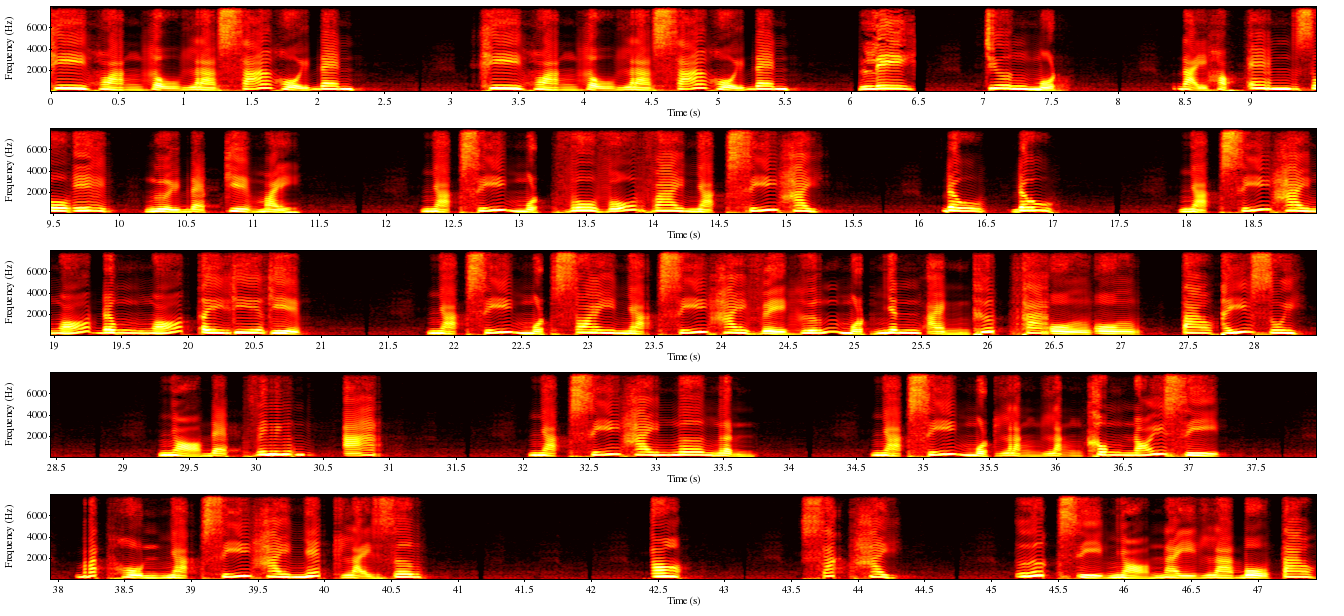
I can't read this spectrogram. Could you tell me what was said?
Khi hoàng hậu là xã hội đen. Khi hoàng hậu là xã hội đen. Ly. Chương 1. Đại học Enzoe. Người đẹp kìa mày. Nhạc sĩ một vô vỗ vai nhạc sĩ hai. Đâu, đâu. Nhạc sĩ hai ngó đông ngó tây kia kìa. Nhạc sĩ một xoay nhạc sĩ hai về hướng một nhân ảnh thước tha ồ ồ. Tao thấy xui. Nhỏ đẹp vinh. À. Nhạc sĩ hai ngơ ngẩn. Nhạc sĩ một lặng lặng không nói gì. Bắt hồn nhạc sĩ hai nhét lại dơ. To. Sắc hay. Ước gì nhỏ này là bồ tao.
